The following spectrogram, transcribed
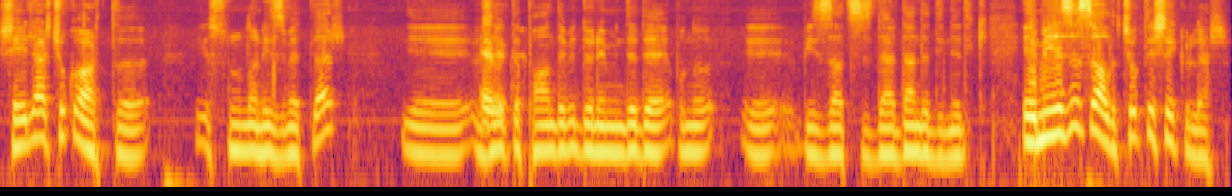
şeyler çok arttı sunulan hizmetler. E, özellikle pandemi döneminde de bunu e, bizzat sizlerden de dinledik. Emeğinize sağlık. Çok teşekkürler.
